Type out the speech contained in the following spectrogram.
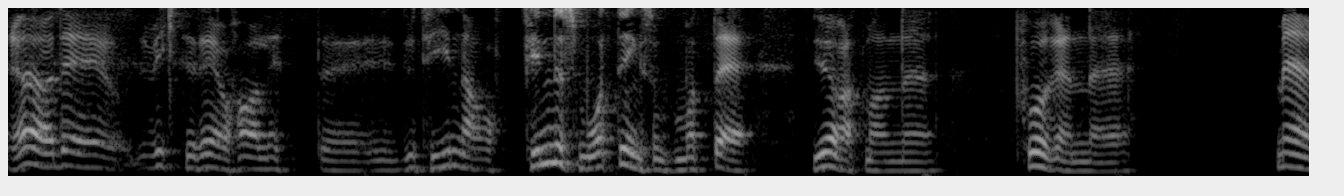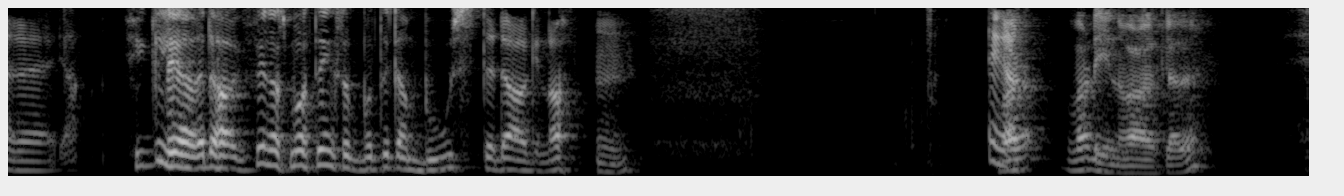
Ja, ja det er viktig det å ha litt eh, rutiner og finne småting som på en måte gjør at man eh, får en eh, mer eh, ja, hyggeligere dag. Finner småting som på en måte kan booste dagen, da. Mm. Hva, har, hva er dine hverdagsgleder?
